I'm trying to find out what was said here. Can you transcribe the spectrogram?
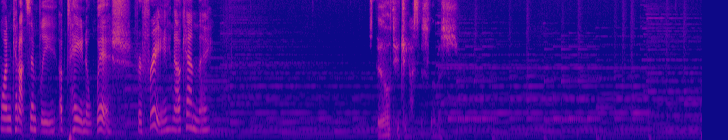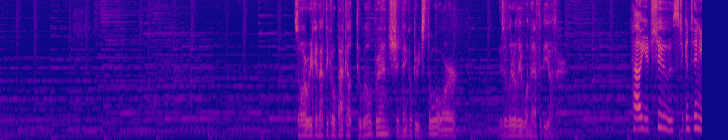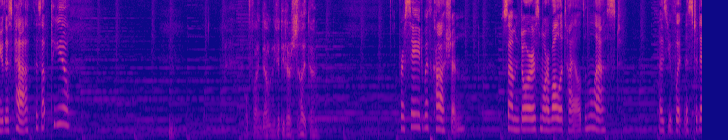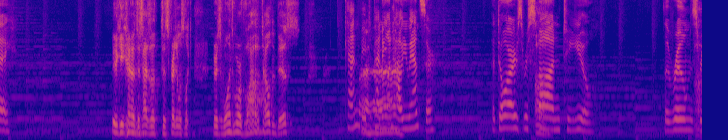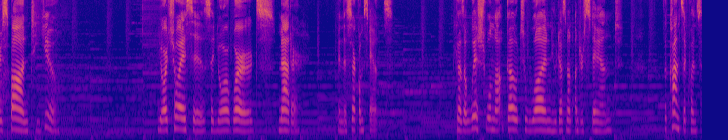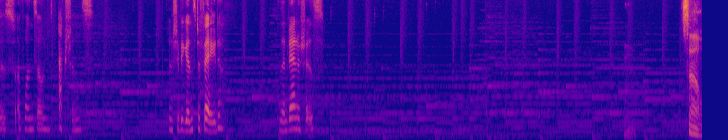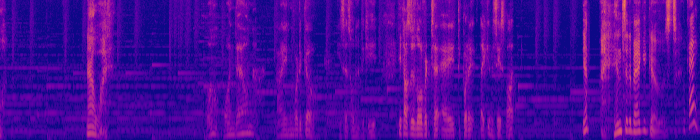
One cannot simply obtain a wish for free, now can they? Still teaching us, Miss Lewis. So are we gonna have to go back out to Wilbranch and then go through each door, or is it literally one after the other? How you choose to continue this path is up to you. Find out when we get to the other side then. Proceed with caution. Some doors more volatile than the last, as you've witnessed today. He kind of just has a discredulous look. There's ones more volatile than this. Can be, depending on how you answer. The doors respond to you. The rooms Ah. respond to you. Your choices and your words matter in this circumstance. Because a wish will not go to one who does not understand the consequences of one's own actions. And she begins to fade, and then vanishes. Hmm. So, now what? Well, one down, nine more to go. He says, holding the key. He tosses it over to A to put it like in the safe spot. Yep, into the bag it goes. Okay.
